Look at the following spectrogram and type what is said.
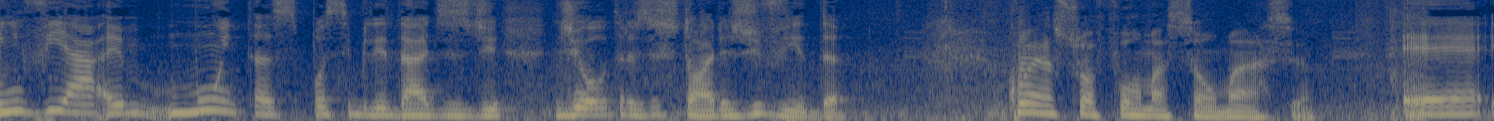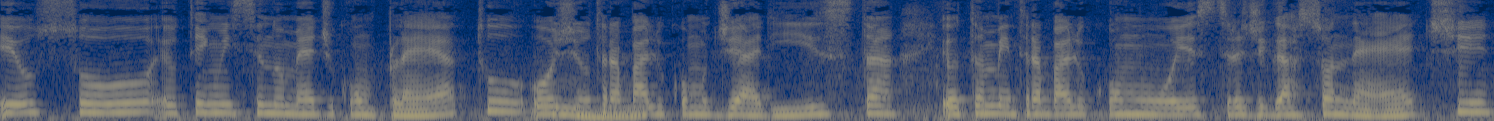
enviar é, muitas possibilidades de, de outras histórias de vida. Qual é a sua formação, Márcia? É, eu sou, eu tenho ensino médio completo. Hoje uhum. eu trabalho como diarista. Eu também trabalho como extra de garçonete.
